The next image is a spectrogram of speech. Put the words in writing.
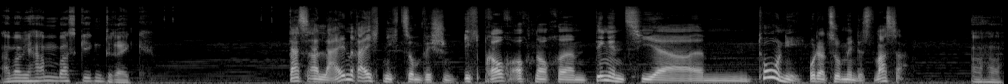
Aber wir haben was gegen Dreck. Das allein reicht nicht zum Wischen. Ich brauche auch noch ähm, Dingens hier, ähm, Toni. Oder zumindest Wasser. Aha.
